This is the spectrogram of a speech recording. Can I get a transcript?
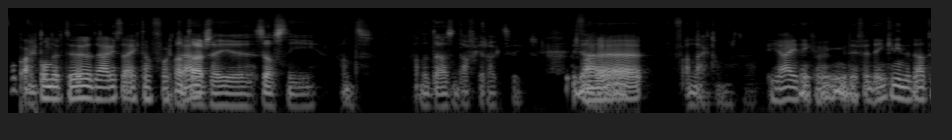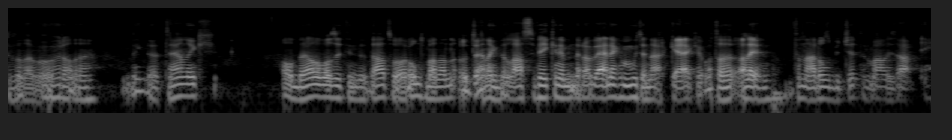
op 800 euro. Daar is dat echt een fortuin. Want daar zijn je zelfs niet van, van de duizend afgeraakt, zeker. Daar, eh, Van de 800. Ja, ik denk, ik moet even denken inderdaad hoeveel dat we over hadden. Ik denk dat uiteindelijk, al was het inderdaad wel rond, maar dan uiteindelijk de laatste weken hebben we er weinig moeten naar kijken. Wat dat, allee, vanuit ons budget normaal is dat eh,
